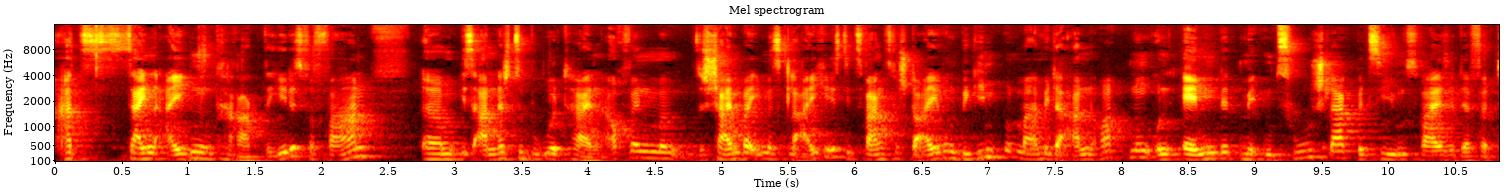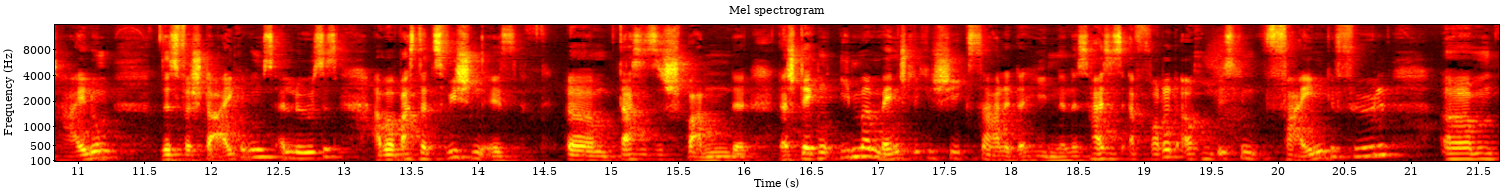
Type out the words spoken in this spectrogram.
hat seinen eigenen Charakter. Jedes Verfahren ähm, ist anders zu beurteilen. Auch wenn man scheinbar immer das Gleiche ist, die Zwangsversteigerung beginnt nun mal mit der Anordnung und endet mit dem Zuschlag beziehungsweise der Verteilung des Versteigerungserlöses. Aber was dazwischen ist, ähm, das ist das Spannende. Da stecken immer menschliche Schicksale dahinter. Das heißt, es erfordert auch ein bisschen Feingefühl ähm,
